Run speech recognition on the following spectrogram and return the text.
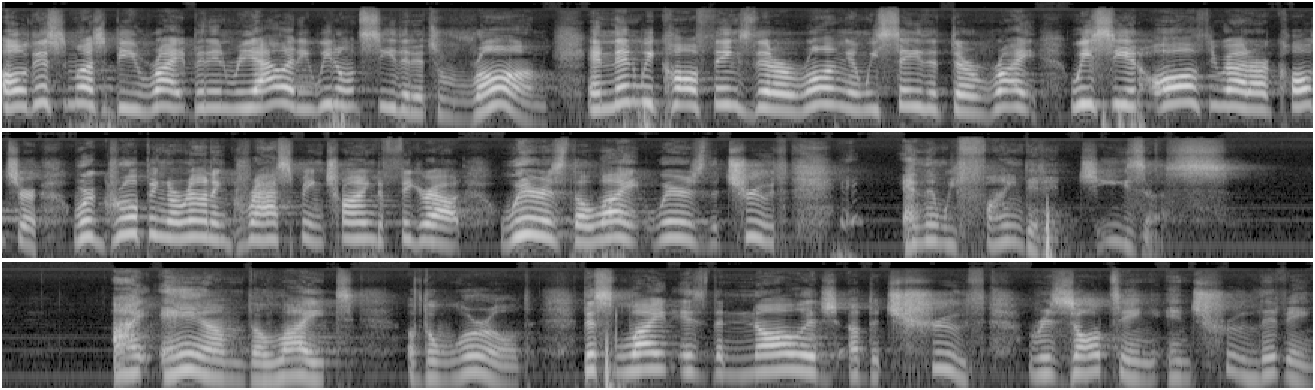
oh, this must be right. But in reality, we don't see that it's wrong. And then we call things that are wrong and we say that they're right. We see it all throughout our culture. We're groping around and grasping, trying to figure out where is the light? Where is the truth? And then we find it in Jesus. I am the light of the world. This light is the knowledge of the truth, resulting in true living.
